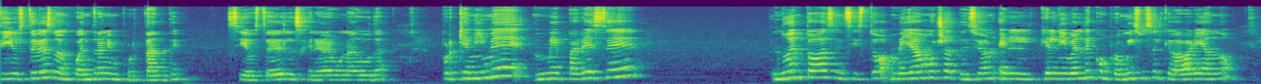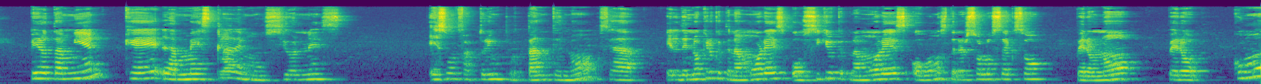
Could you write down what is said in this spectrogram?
si ustedes lo encuentran importante, si a ustedes les genera alguna duda, porque a mí me, me parece, no en todas, insisto, me llama mucha atención el, que el nivel de compromiso es el que va variando, pero también que la mezcla de emociones es un factor importante, ¿no? O sea, el de no quiero que te enamores, o sí quiero que te enamores, o vamos a tener solo sexo, pero no, pero ¿cómo,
